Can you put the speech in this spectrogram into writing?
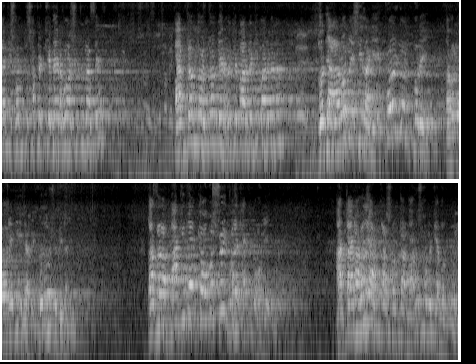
নাকি শর্ত সাপেক্ষে বের হওয়ার সুযোগ আছে? পাঁচজন দশজন বের হতে পারবে কি পারবে না? যদি আরও বেশি লাগে, প্রয়োজন করে তাহলে অনেকেই যাবে, কোনো অসুবিধা নেই। তাছাড়া বাকিদেরকে অবশ্যই ঘরে থাকতে হবে। আর তা না হলে আপনার সন্তান মানুষ হবে কেমন করে?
